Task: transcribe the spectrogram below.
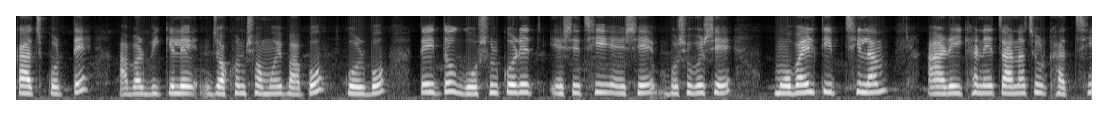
কাজ করতে। আবার বিকেলে যখন সময় পাবো করব। তো এই তো গোসল করে এসেছি, এসে বসে বসে মোবাইল টিপছিলাম। আর এইখানে চানাচুর খাচ্ছি।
